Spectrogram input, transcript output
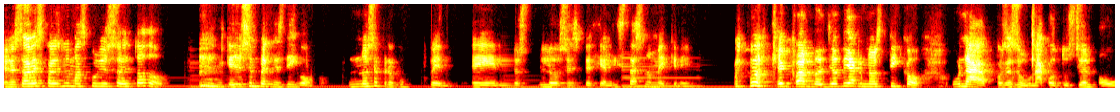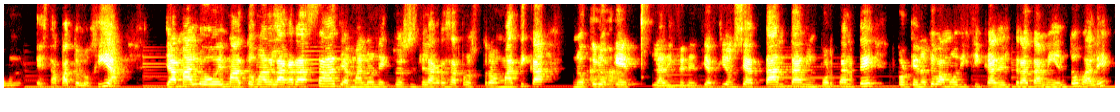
Pero ¿sabes cuál es lo más curioso de todo? que yo siempre les digo, no se preocupen, eh, los, los especialistas no me creen que cuando yo diagnostico una, pues eso, una contusión o esta patología, llámalo hematoma de la grasa, llámalo necrosis de la grasa postraumática, no creo que la diferenciación sea tan, tan importante porque no te va a modificar el tratamiento, ¿vale?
